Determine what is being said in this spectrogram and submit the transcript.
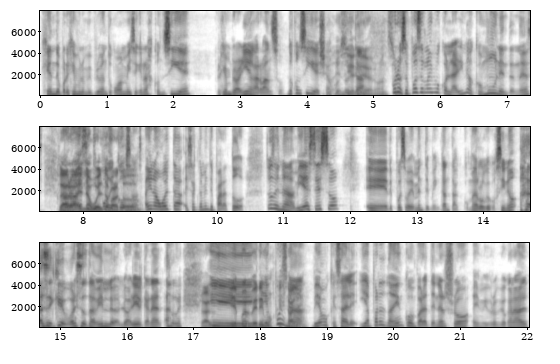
gente, por ejemplo, mi prima en Tucumán me dice que no las consigue. Por ejemplo, harina de garbanzo. No consigue ella. No consigue harina de garbanzo. Bueno, se puede hacer lo mismo con la harina común, ¿entendés? claro, Bueno, hay ese una tipo vuelta de para cosas. todo. Hay una vuelta exactamente para todo. Entonces, nada, mi idea es eso. Eh, después, obviamente, me encanta comer lo que cocino, así que por eso también lo, lo haría el canal. Claro. Y, después veremos después, qué sale. nada, veremos qué sale. Y aparte también como para tener yo en mi propio canal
